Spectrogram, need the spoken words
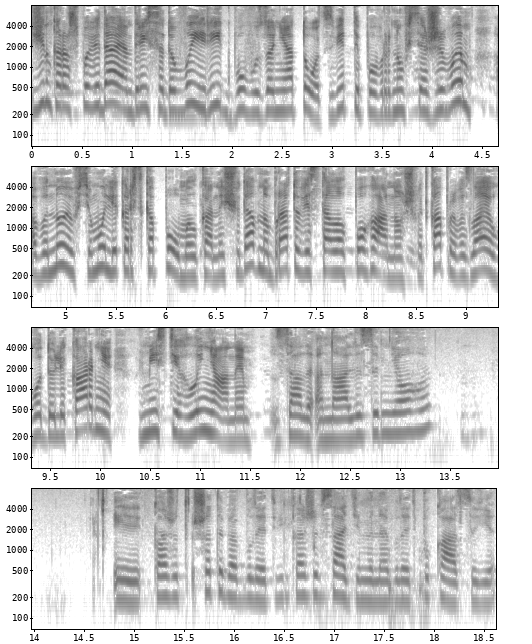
Жінка розповідає, Андрій Садовий рік був у зоні АТО. Звідти повернувся живим, а виною всьому лікарська помилка. Нещодавно братові стало погано. Швидка привезла його до лікарні в місті Глиняни. Взяли аналізи в нього і кажуть, що тебе болить? Він каже, взаді мене болить, показує.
